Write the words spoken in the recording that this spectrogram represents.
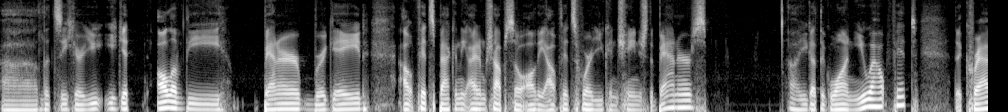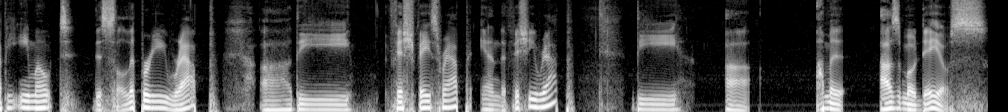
Uh, let's see here. You you get all of the banner brigade outfits back in the item shop. So all the outfits where you can change the banners. Uh, you got the Guan Yu outfit, the Krabby emote, the slippery wrap, uh, the fish face wrap, and the fishy wrap. The uh, Asmodeus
